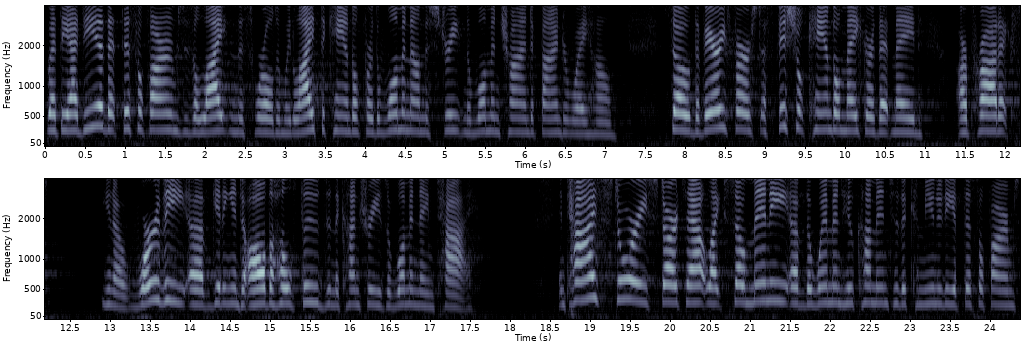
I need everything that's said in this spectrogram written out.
But the idea that Thistle Farms is a light in this world, and we light the candle for the woman on the street and the woman trying to find her way home. So, the very first official candle maker that made our products you know, worthy of getting into all the whole foods in the country is a woman named Ty. And Ty's story starts out like so many of the women who come into the community of Thistle Farms,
